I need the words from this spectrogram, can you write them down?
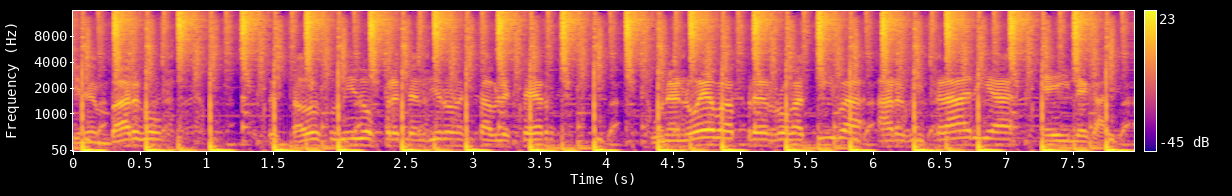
Sin embargo, los Estados Unidos pretendieron establecer una nueva prerrogativa arbitraria e ilegal,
